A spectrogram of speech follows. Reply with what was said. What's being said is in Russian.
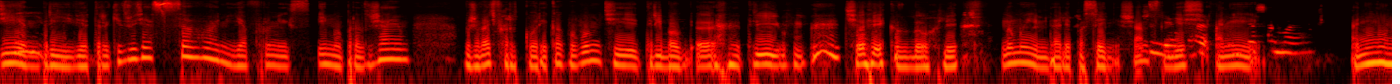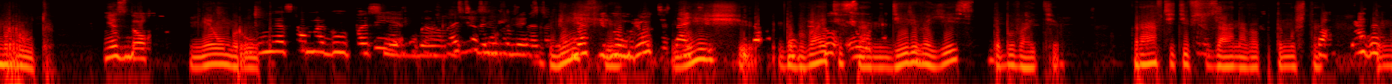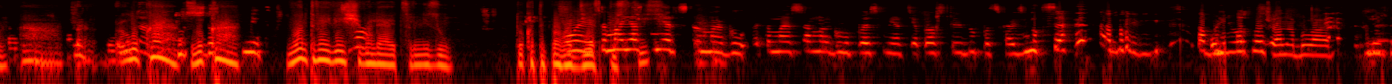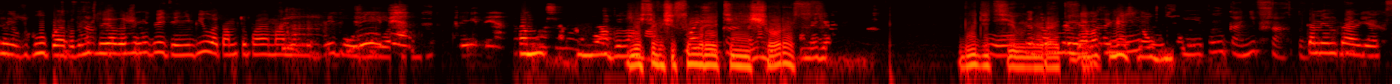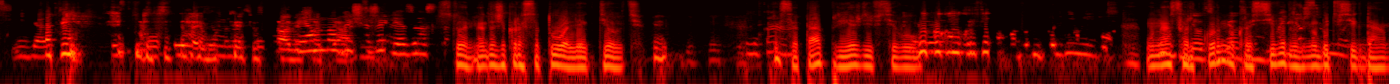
Всем привет, дорогие друзья, с вами я, Фрумикс, и мы продолжаем выживать в хардкоре. Как вы помните, три, бал... э, три человека сдохли, но мы им дали последний шанс, надеюсь, они, они не умрут. Не сдох. Не умрут. У меня самая глупая смерть была. Если вы умрете, знаете... Вещи добывайте Ну, сами. Дерево есть, добывайте. Крафтите все заново, потому что... потому- Лука, Лука, вон твои вещи валяются внизу. Только ты по Ой, воде это моя смерть самая глупая. Это моя самая глупая смерть. Я просто иду, подскользнулся, обольви, У меня облёт. тоже она была плюс-минус глупая, потому что я даже медведя не била, там тупая мама медведя убила. Если вы сейчас умрете еще раз, будете это умирать. Я вас лично убью. Лука, не в шахту. В комментариях А съедят. ты... Я много еще железа осталось. Стой, надо же красоту, Олег, делать. Красота прежде всего. У нас делать хардкор, но серьёзно? красиво должно быть всегда.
